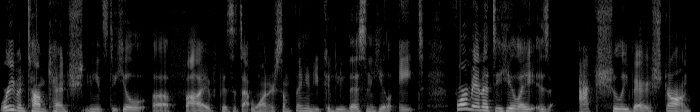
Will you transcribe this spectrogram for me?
or even Tahm Kench needs to heal uh, five because it's at one or something, and you can do this and heal eight. Four mana to heal eight is actually very strong,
